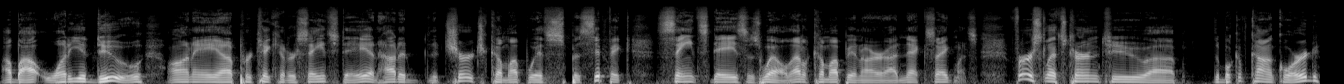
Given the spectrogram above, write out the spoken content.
about what do you do on a uh, particular saints day and how did the church come up with specific saints days as well. That'll come up in our uh, next segments. First, let's turn to uh, the Book of Concord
